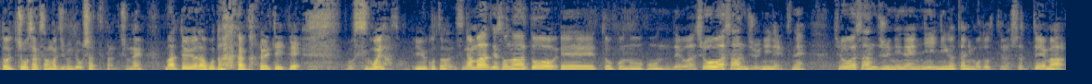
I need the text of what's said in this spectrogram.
と、調作さんが自分でおっしゃってたんでしょうね。まあ、というようなことが書かれていて、すごいな、ということなんですが、まあ、で、その後、えっ、ー、と、この本では、昭和32年ですね。昭和32年に新潟に戻ってらっしゃって、まあ、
